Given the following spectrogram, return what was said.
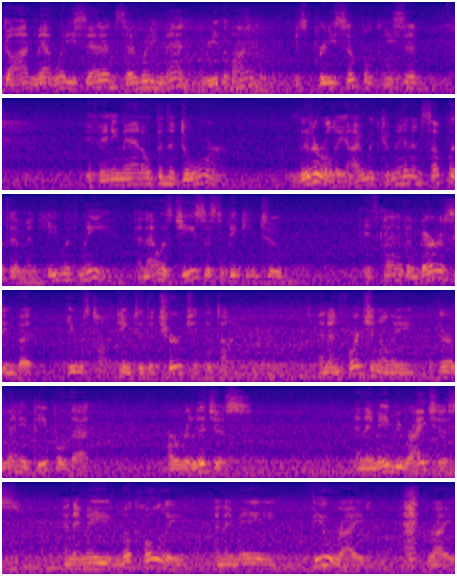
God meant what he said and said what he meant. Read the Bible. It's pretty simple. He said, if any man opened the door, literally, I would come in and sup with him and he with me. And that was Jesus speaking to, it's kind of embarrassing, but he was talking to the church at the time. And unfortunately, there are many people that are religious and they may be righteous and they may look holy and they may feel right, act right,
